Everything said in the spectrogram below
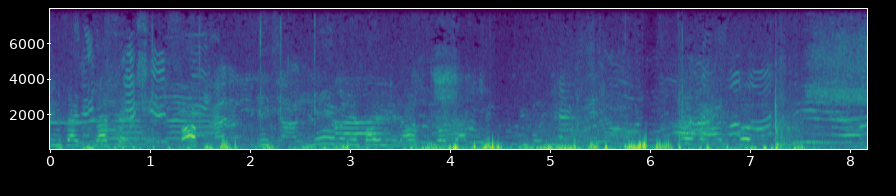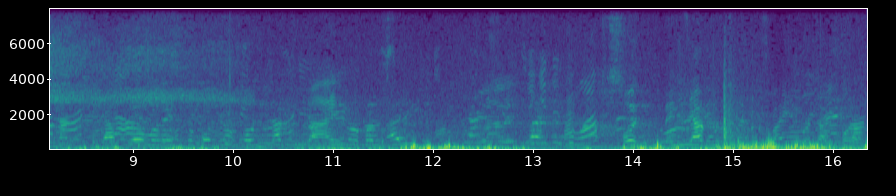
Innenseite Klasse. Mach. Ich nehme den Ball mit den ersten Kontakt über ihn. Der Stürmer lässt sofort nach vorne klatschen. Der Trainer kommt rein. Und wenn sehr gut ist, dann die zweite Kontakt folgt.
